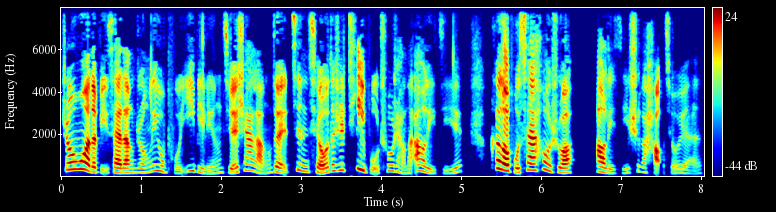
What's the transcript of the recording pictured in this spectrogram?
周末的比赛当中，利物浦一比零绝杀狼队，进球的是替补出场的奥里吉。克洛普赛后说，奥里吉是个好球员，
